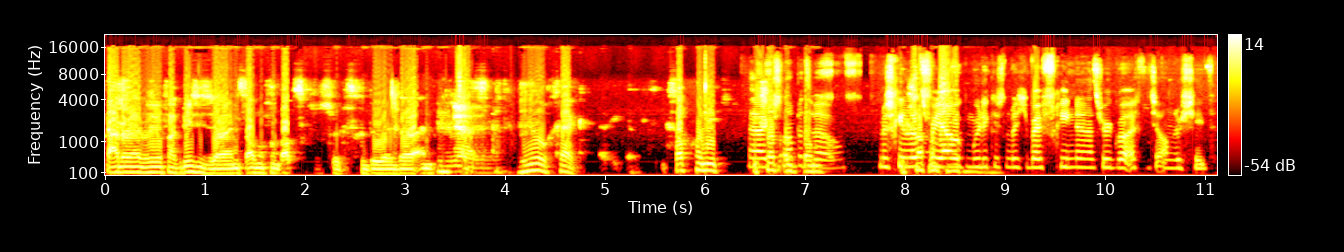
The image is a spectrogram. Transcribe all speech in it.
daardoor hebben we heel vaak ruzie zo, en het is allemaal van dat soort gedoe en zo, en Ja, het is echt heel gek. Ik, ik snap gewoon niet, Ja, ik snap het dan- wel. Misschien dat het voor jou ook- ook moeilijk is, omdat je bij vrienden natuurlijk wel echt iets anders ziet.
